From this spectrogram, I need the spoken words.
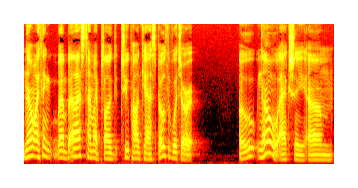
No, I think but, but last time I plugged two podcasts, both of which are. Oh no, actually, um,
